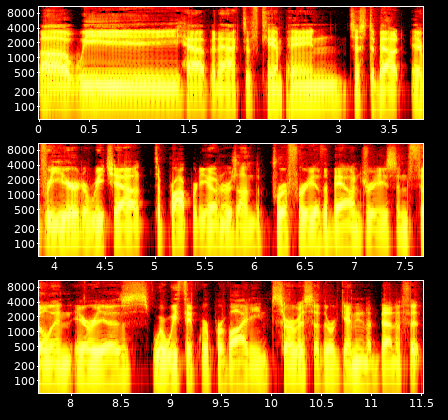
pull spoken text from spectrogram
Uh, we have an active campaign just about every year to reach out to property owners on the periphery of the boundaries and fill in areas where we think we're providing service so they're getting a benefit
